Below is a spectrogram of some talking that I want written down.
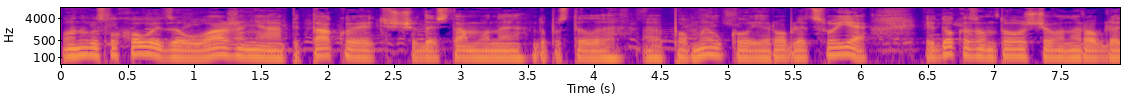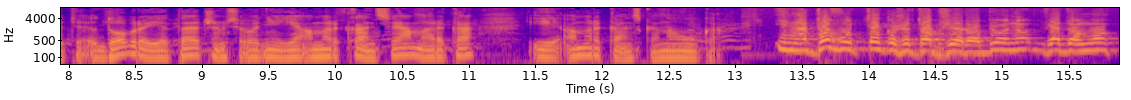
Вони вислуховують зауваження, підтакують, що десь там вони допустили е, помилку і роблять своє. І доказом того, що вони роблять добре, є те, чим сьогодні є американці, Америка і американська наука. I na dowód tego, że dobrze robią, no wiadomo,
